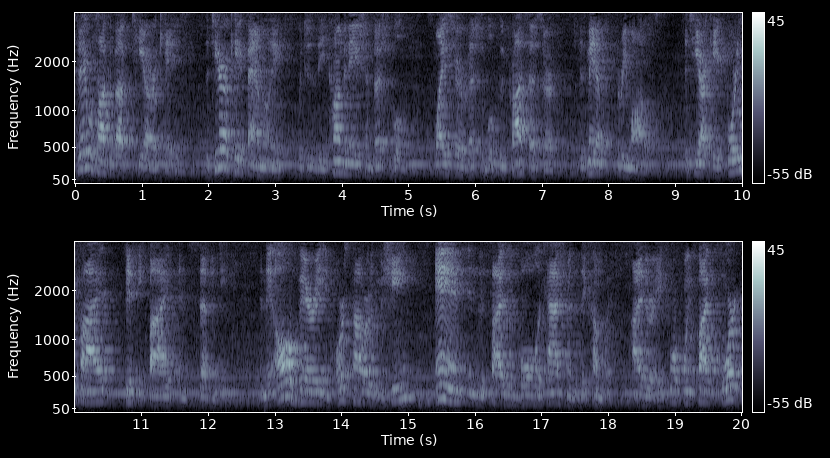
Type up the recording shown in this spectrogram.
Today we'll talk about TRKs. The TRK family, which is the combination vegetable slicer, vegetable food processor, is made up of three models. The TRK 45, 55, and 70. And they all vary in horsepower of the machine and in the size of bowl attachment that they come with. Either a 4.5 quart,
